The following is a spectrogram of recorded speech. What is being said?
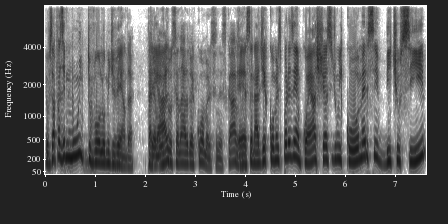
eu preciso fazer muito volume de venda, tá é muito o cenário do e-commerce nesse caso. É, cenário de e-commerce, por exemplo, qual é a chance de um e-commerce B2C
